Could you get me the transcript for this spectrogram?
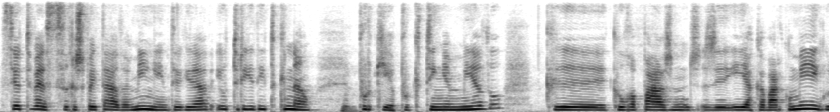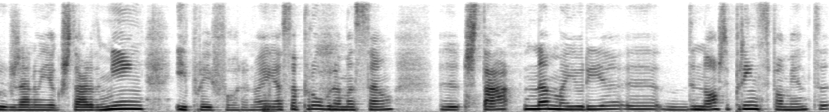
se eu tivesse respeitado a minha integridade, eu teria dito que não. Porquê? Porque tinha medo que, que o rapaz ia acabar comigo, que já não ia gostar de mim e por aí fora, não é? Essa programação eh, está na maioria eh, de nós e principalmente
